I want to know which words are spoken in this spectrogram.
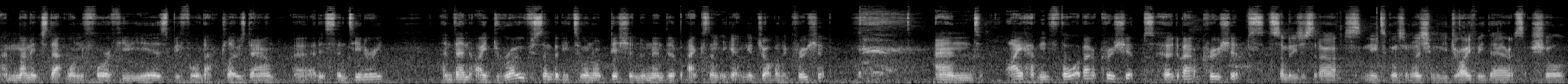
I managed that one for a few years before that closed down uh, at its centenary. And then I drove somebody to an audition and ended up accidentally getting a job on a cruise ship. And I hadn't thought about cruise ships, heard about cruise ships. Somebody just said, "Oh, I just need to go to an audition. Will you drive me there?" I said, "Sure."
